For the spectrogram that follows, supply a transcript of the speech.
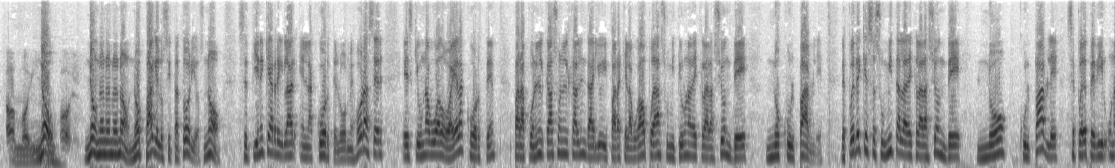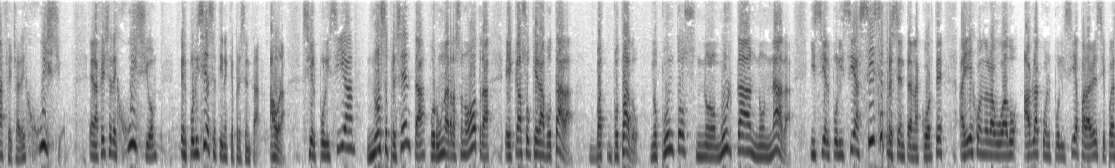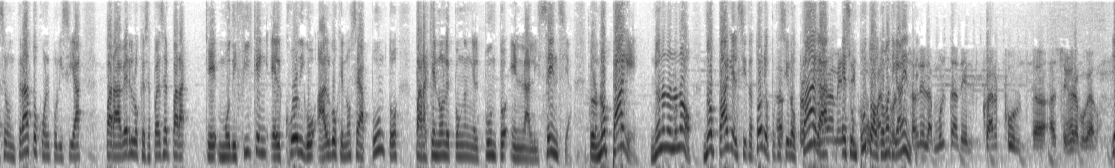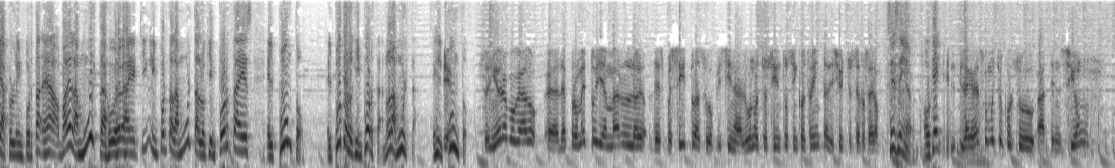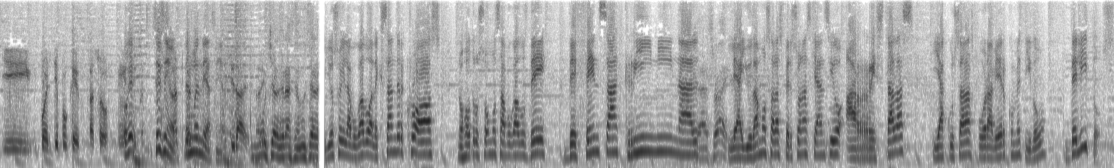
Oh, boy. No, Boy. no, no, no, no, no, no pague los citatorios, no. Se tiene que arreglar en la corte. Lo mejor hacer es que un abogado vaya a la corte para poner el caso en el calendario y para que el abogado pueda sumitir una declaración de no culpable. Después de que se sumita la declaración de no culpable, se puede pedir una fecha de juicio. En la fecha de juicio, el policía se tiene que presentar. Ahora, si el policía no se presenta por una razón u otra, el caso queda votada, votado. No puntos, no multa, no nada. Y si el policía sí se presenta en la corte, ahí es cuando el abogado habla con el policía para ver si puede hacer un trato con el policía, para ver lo que se puede hacer para que modifiquen el código a algo que no sea punto para que no le pongan el punto en la licencia. Pero no pague. No, no, no, no, no. No pague el citatorio porque si lo paga es un punto ¿como cuánto automáticamente. Sale la multa del carpool ah, al señor abogado. Ya, pero lo importante, eh, vale la multa. ¿a quién le importa la multa? Lo que importa es el punto. El punto es lo que importa, no la multa, es el Bien. punto. Señor abogado, eh, le prometo llamarlo despuesito a su oficina, al 1-800-530-1800. Sí, señor, ok. Y Le agradezco mucho por su atención y por el tiempo que pasó. Ok, casa. sí, señor. Gracias. Ten buen día, señor. Felicidades. Muchas gracias, muchas gracias. Yo soy el abogado Alexander Cross. Nosotros somos abogados de defensa criminal. That's right. Le ayudamos a las personas que han sido arrestadas y acusadas por haber cometido delitos.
